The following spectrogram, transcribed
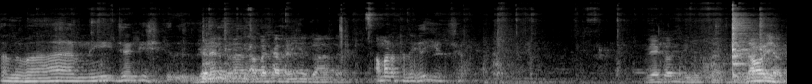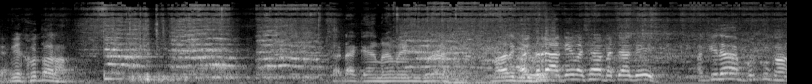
ਤਲਵਾਰ ਨਹੀਂ ਜੰਗ ਸ਼ੁਰੂ। ਜਿਹੜੇ ਨੂੰ ਆ ਬੱਚਾ ਖੜੀਆਂ ਗਾਂ ਤੇ। ਅਮਰ ਥੱਲੇ ਗਈ ਅੱਛਾ। ਵੇਖੋ ਜੀ ਲਓ ਜੀ ਵੇਖੋ ਤਾਰਾਂ ਸਾਡਾ ਕੈਮਰਾਮੈਨ ਜਿਹੜਾ ਬਾਹਰ ਇੱਧਰ ਗਿਆ ਆ ਕੇ ਬੱਚਾ ਬੱਚਾ ਅੱਗੇ। ਅੱਗੇ ਲੈ ਬਿਲਕੁਲ ਕਾਂ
